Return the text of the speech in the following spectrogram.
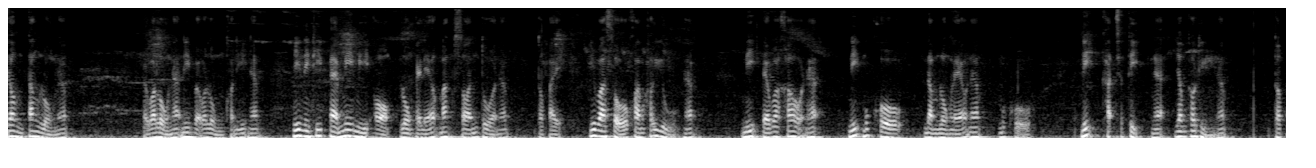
ย่อมตั้งลงนะครับ แปลว่าลงนะนี่แปลว่าลงข้อนี้นะครับ นี่ในที่แปลไม่มีออกลงไปแล้วมักซ้อนตัวนะครับ ต่อไปนิวาโสความเข้าอยู่นะครับ นิแปลว่าเข้านะฮะนิมุโคดำลงแล้วนะครับ มุโค นิขัดสตินะย่อมเข้าถึงนะครับ ต่อไป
